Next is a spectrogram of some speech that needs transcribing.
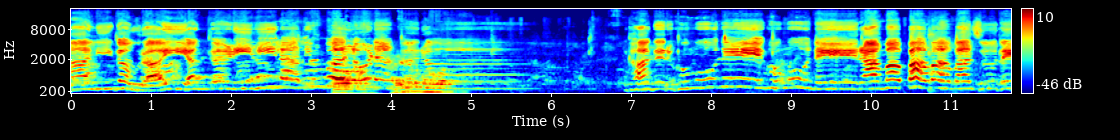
आणि गौराई अंगणी हिला लिंब घागर घुमू दे घुमू दे राम पावा वाजू दे।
